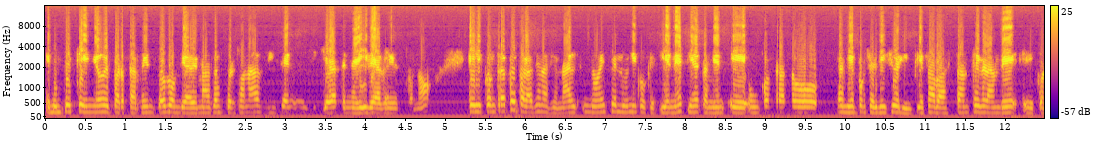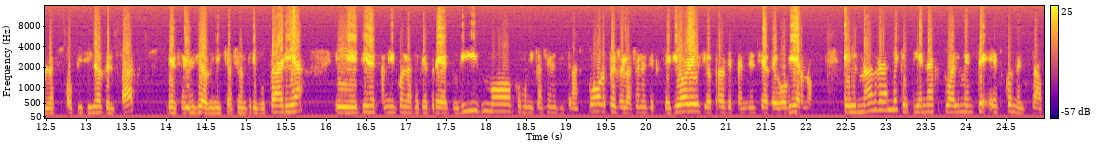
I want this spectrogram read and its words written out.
en un pequeño departamento donde además las personas dicen ni siquiera tener idea de esto, ¿no? El contrato de Palacio Nacional no es el único que tiene, tiene también eh, un contrato también por servicio de limpieza bastante grande eh, con las oficinas del SAT, del Servicio de Administración Tributaria, eh, tiene también con la Secretaría de Turismo, Comunicaciones y Transportes, Relaciones Exteriores y otras dependencias de gobierno. El más grande que tiene actualmente es con el SAT,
